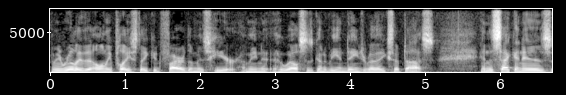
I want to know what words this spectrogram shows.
I mean, really, the only place they could fire them is here. I mean, who else is going to be in danger by that except us? And the second is,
